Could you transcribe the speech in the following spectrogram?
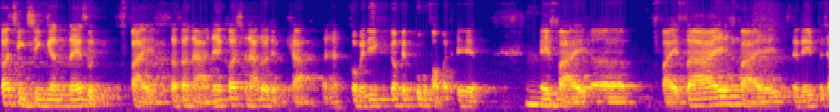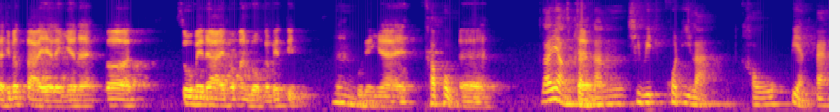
ก็ชิงชิงกันในที่สุดฝ่ายศาสนาเนี่ยก็ชนะโดยเด็ดขาดนะฮะคอมมิวนิสต์ก็เป็นผู้ปกครองประเทศอืมไอ้ฝ่ายเอ่อฝ่ายซ้ายฝ่ายเสรีประชาธิปไตยอะไรเงี้ยนะก็สู้ไม่ได้เพราะมันรวมกันไม่ติดอืมพูดง่ายครับผมๆเออแล้วอย่างจากนั้นชีวิตคนอิหร่านเขาเปลี่ยนแปลง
